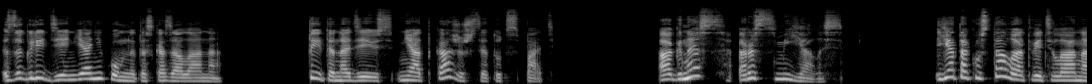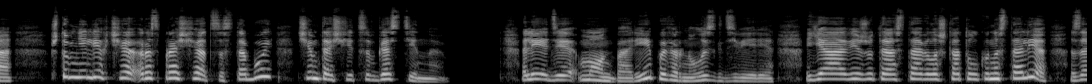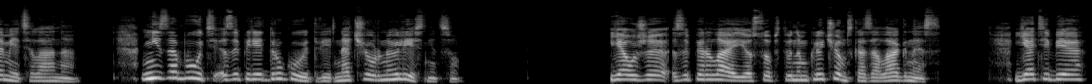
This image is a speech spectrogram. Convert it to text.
«Загляденье, а не комната», — сказала она. «Ты-то, надеюсь, не откажешься тут спать?» Агнес рассмеялась. «Я так устала», — ответила она, — «что мне легче распрощаться с тобой, чем тащиться в гостиную». Леди Монбари повернулась к двери. «Я вижу, ты оставила шкатулку на столе», — заметила она. «Не забудь запереть другую дверь на черную лестницу». «Я уже заперла ее собственным ключом», — сказала Агнес. «Я тебе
